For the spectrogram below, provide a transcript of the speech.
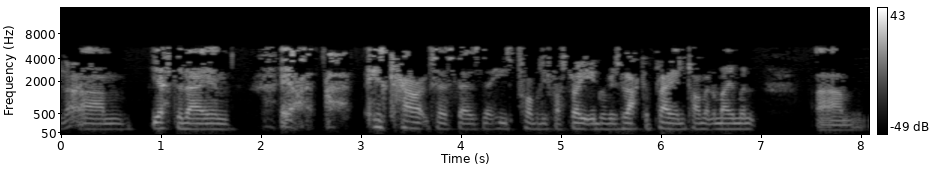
No. um, yesterday, and yeah, his character says that he's probably frustrated with his lack of playing time at the moment. Um,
